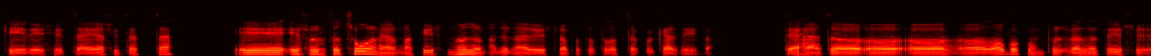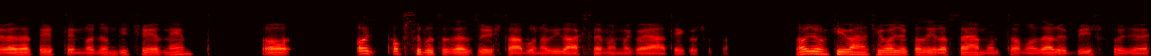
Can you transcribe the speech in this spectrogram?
kérését teljesítette, és most a Csolnernak is nagyon-nagyon erős csapatot adtak a kezébe. Tehát a, a, a, a Albakompos vezetés, vezetést én nagyon dicsérném. A, abszolút az edzői stábon a világ szeme meg a játékosokon. Nagyon kíváncsi vagyok, azért azt elmondtam az előbb is, hogy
